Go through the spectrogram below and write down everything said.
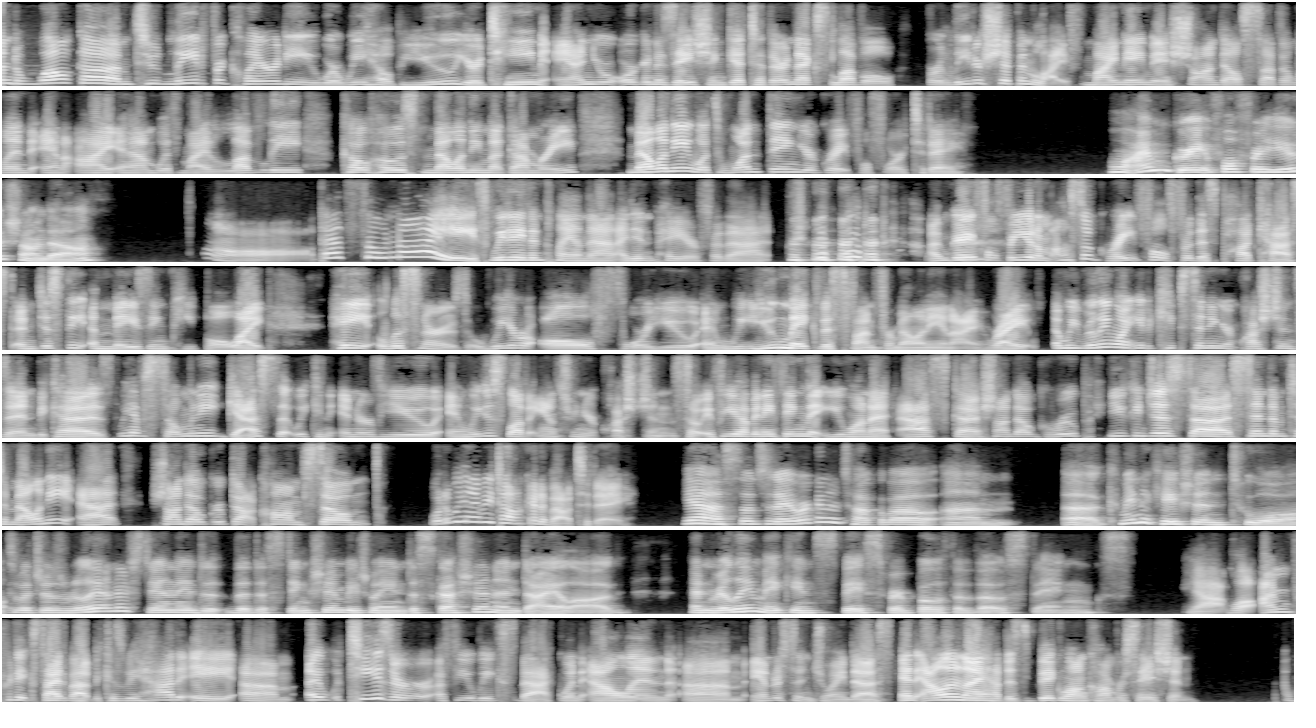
and welcome to Lead for Clarity, where we help you, your team, and your organization get to their next level for leadership in life. My name is Shandel Sutherland, and I am with my lovely co host, Melanie Montgomery. Melanie, what's one thing you're grateful for today? Well, I'm grateful for you, Shandel. Oh, that's so nice. We didn't even plan that. I didn't pay her for that. I'm grateful for you. And I'm also grateful for this podcast and just the amazing people. Like hey listeners we are all for you and we you make this fun for melanie and i right? And we really want you to keep sending your questions in because we have so many guests that we can interview and we just love answering your questions. So if you have anything that you want to ask uh, shandel group you can just uh, send them to melanie at shandelgroup.com so what are we going to be talking about today? Yeah so today we're going to talk about um a communication tool, which is really understanding the, the distinction between discussion and dialogue and really making space for both of those things. Yeah, well, I'm pretty excited about it because we had a um, a teaser a few weeks back when Alan um, Anderson joined us, and Alan and I had this big long conversation.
